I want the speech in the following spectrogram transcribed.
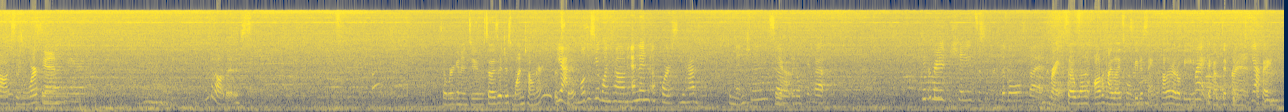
Detox is working. Look at all this. So we're gonna do. So is it just one toner? That's yeah, it? we'll just do one tone, and then of course you have dimensions, so Yeah. it'll pick up different shades of the gold, but Right. So it won't. All the highlights won't be the same color. It'll be Right. pick up different. Yeah. Okay.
